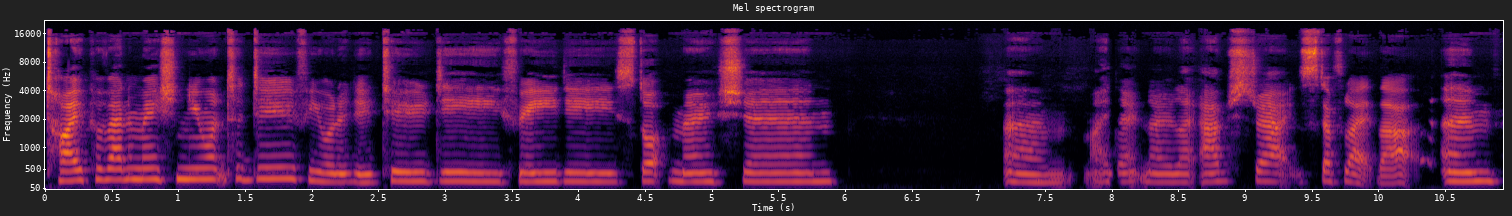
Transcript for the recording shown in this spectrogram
type of animation you want to do. If you want to do 2D, 3D, stop motion, um, I don't know, like abstract stuff like that. Um,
